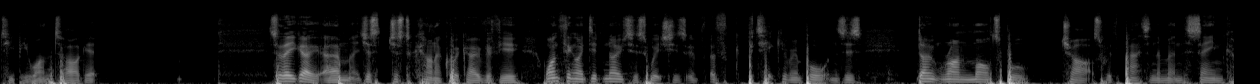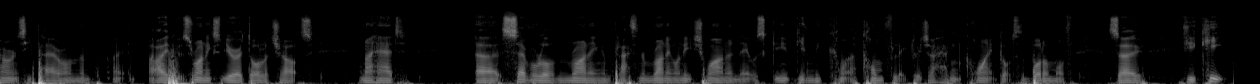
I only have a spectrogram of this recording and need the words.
TP1 target. So there you go. Um, just just a kind of quick overview. One thing I did notice, which is of, of particular importance, is don't run multiple charts with platinum and the same currency pair on them. I, I was running some euro dollar charts and I had uh, several of them running and platinum running on each one, and it was gi giving me a conflict which I haven't quite got to the bottom of. So if you keep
